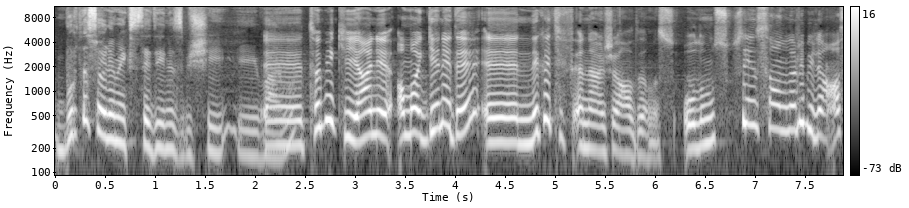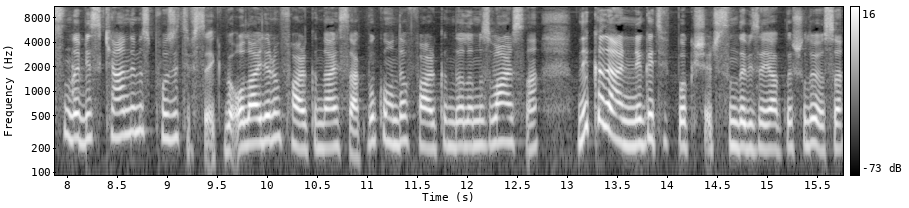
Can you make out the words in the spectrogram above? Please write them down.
burada söylemek istediğiniz bir şey e, var mı? Ee, tabii ki yani ama gene de e, negatif enerji aldığımız, olumsuz insanları bile aslında biz kendimiz pozitifsek ve olayların farkındaysak, bu konuda farkındalığımız varsa, ne kadar negatif bakış açısında bize yaklaşılıyorsa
